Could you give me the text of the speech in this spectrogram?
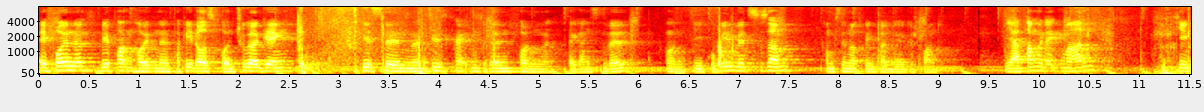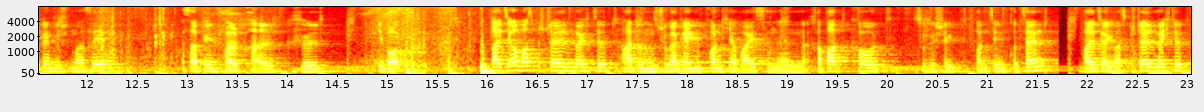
Hey Freunde, wir packen heute ein Paket aus von Sugar Gang. Hier sind Süßigkeiten drin von der ganzen Welt und die probieren wir jetzt zusammen und sind auf jeden Fall mega gespannt. Ja, fangen wir direkt mal an. Hier könnt ihr schon mal sehen, ist auf jeden Fall prall gefüllt, die Box. Falls ihr auch was bestellen möchtet, hat uns Sugar Gang freundlicherweise einen Rabattcode zugeschickt von 10%, falls ihr euch was bestellen möchtet.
